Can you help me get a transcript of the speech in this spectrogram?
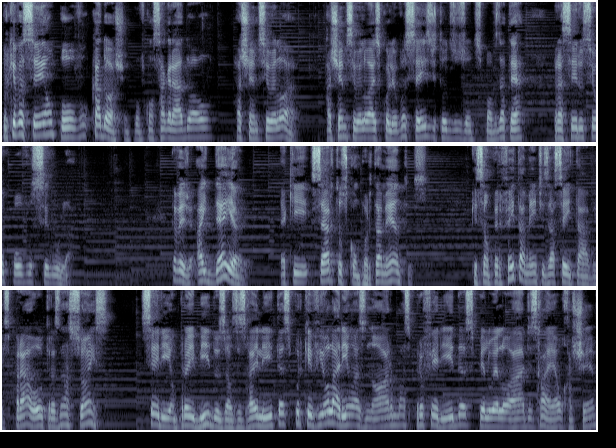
Porque você é um povo kadosh, um povo consagrado ao Hashem, seu Eloá. Hashem, seu Eloá, escolheu vocês de todos os outros povos da terra para ser o seu povo segular. Então veja, a ideia é que certos comportamentos que são perfeitamente aceitáveis para outras nações seriam proibidos aos israelitas porque violariam as normas proferidas pelo Eloá de Israel, Hashem,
